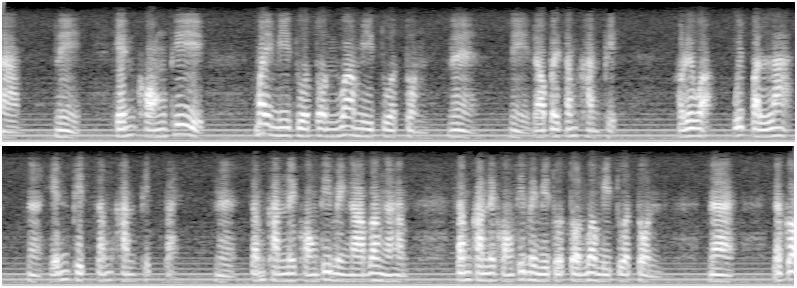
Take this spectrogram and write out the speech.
งาม นี่ เห็นของที่ไม่มีตัวตนว่ามีตัวตนนี่นี่ เราไปสำคัญผิด เขาเรียกว่า วิปลาสนะเห็นผิดสำคัญผิดไปนะสำคัญในของที่ไม่งามว่างามสำคัญในของที่ไม่มีตัวตนว่ามีตัวตนนะแล้วก็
